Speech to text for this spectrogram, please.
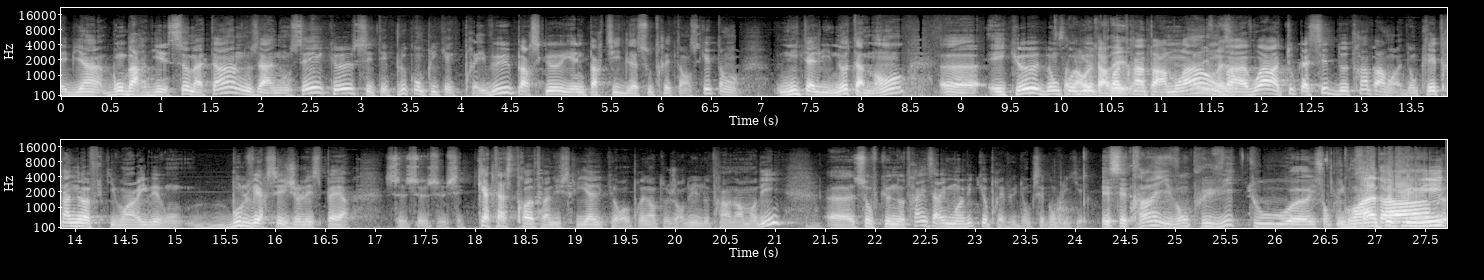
eh bien, Bombardier, ce matin, nous a annoncé que c'était plus compliqué que prévu parce qu'il y a une partie de la sous-traitance qui est en Italie notamment, euh, et que donc au lieu de trois trains par mois, on va avoir à tout casser deux trains par mois. Donc les trains neufs qui vont arriver vont bouleverser, je l'espère, cette catastrophe industrielle que représente aujourd'hui le train en Normandie. Euh, sauf que nos trains, ils arrivent moins vite que prévu, donc c'est compliqué. Et ces trains, ils vont plus vite ou euh, ils sont plus Ils vont un peu plus vite,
